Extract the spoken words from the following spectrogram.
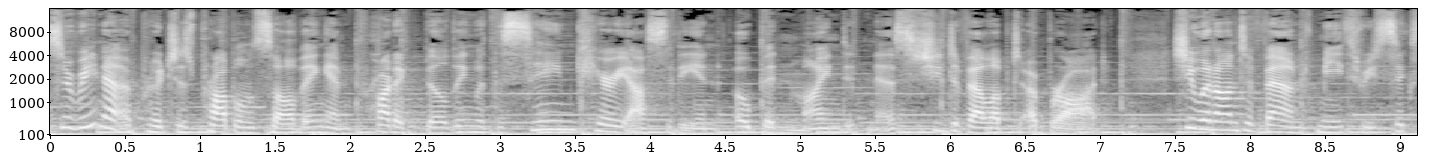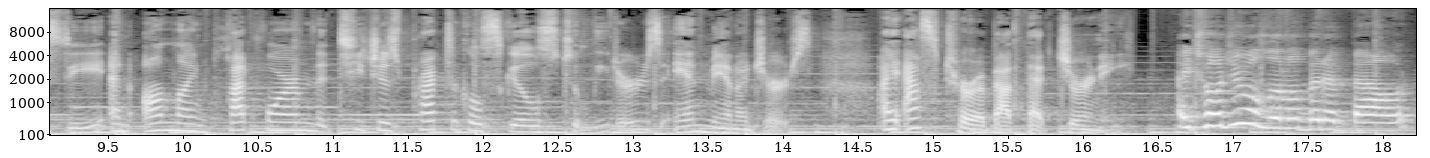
Serena approaches problem solving and product building with the same curiosity and open mindedness she developed abroad. She went on to found Me360, an online platform that teaches practical skills to leaders and managers. I asked her about that journey. I told you a little bit about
